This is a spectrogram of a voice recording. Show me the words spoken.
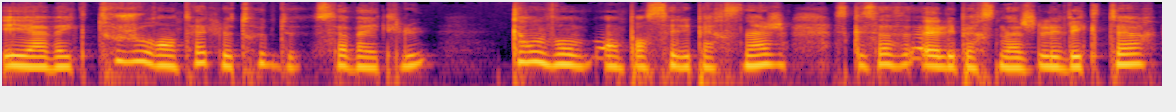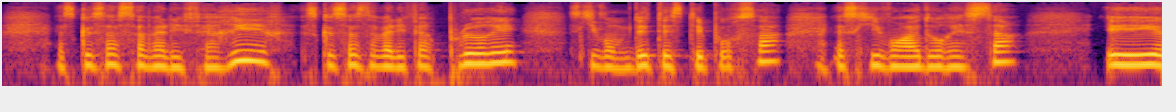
et avec toujours en tête le truc de ça va être lu. Quand vont en penser les personnages? Est-ce que ça, les personnages, les lecteurs, est-ce que ça, ça va les faire rire? Est-ce que ça, ça va les faire pleurer? Est-ce qu'ils vont me détester pour ça? Est-ce qu'ils vont adorer ça? Et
